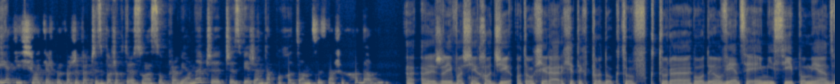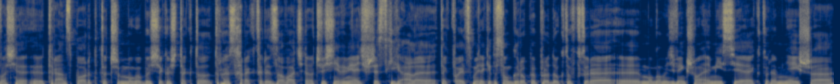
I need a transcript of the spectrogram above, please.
jakieś chociażby warzywa czy zboże, które są u nas uprawiane, czy, czy zwierzęta pochodzące z naszych hodowli. A, a jeżeli właśnie chodzi o tą hierarchię tych produktów, które powodują więcej emisji, pomijając właśnie y, transport, to czy mogłobyś jakoś tak to trochę scharakteryzować? Oczywiście nie wymieniać wszystkich, ale tak powiedzmy, jakie to są grupy produktów, które y, mogą mieć większą emisję, które mniejsze?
